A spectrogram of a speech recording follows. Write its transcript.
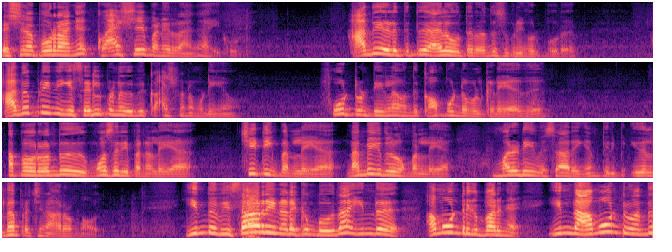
பெஷனை போடுறாங்க குவாஷே பண்ணிடுறாங்க ஹைகோர்ட் அது எடுத்துகிட்டு அதில் ஒருத்தர் வந்து சுப்ரீம் கோர்ட் போகிறார் அது எப்படி நீங்கள் செட்டில் பண்ணது போய் காஷ் பண்ண முடியும்? ஃபோர் டுவெண்ட்டிலாம் வந்து காம்பவுண்டபுள் கிடையாது. அப்போ அவர் வந்து மோசடி பண்ணலையா? சீட்டிங் பண்ணலையா? நம்பிக்கை துரோகம் பண்ணலையா? மறுபடியும் விசாரிங்கன்னு திருப்பி இதில் தான் பிரச்சனை ஆரம்பமாகுது. இந்த விசாரணை நடக்கும்போது தான் இந்த அமௌண்ட் இருக்குது பாருங்க. இந்த அமௌண்ட் வந்து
